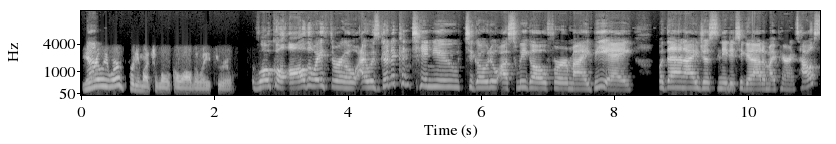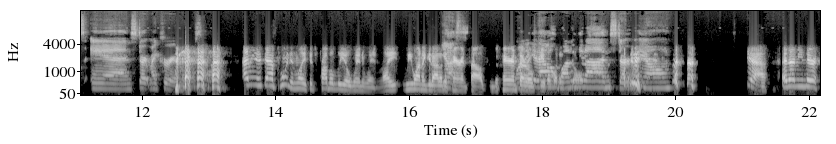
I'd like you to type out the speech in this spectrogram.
you Yeah. really were pretty much local all the way through. Local all the way through. I was going to continue to go to Oswego for my BA, but then I just mm-hmm. needed to get out of my parents' house and start my career. So, I mean, at that point in life, it's probably a win-win, right? We want to get out of Yes. the parents' house, and the parents are want okay get to out, let us want to go. get on, start my own. Yeah, and I mean, they're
